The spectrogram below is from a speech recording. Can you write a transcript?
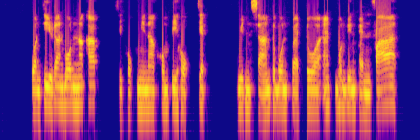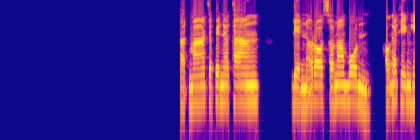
8 วันที่อยู่ด้านบนนะครับ 16 มีนาคมปี 67 วิน 3 ตัวบน 8 ตัว แอดบนดินแผ่นฟ้า ถัดมาจะเป็นแนวทางเด่นรอสนอบนของแอดเฮงเฮ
